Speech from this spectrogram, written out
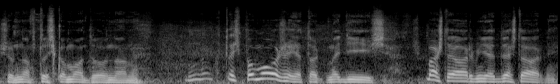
щоб нам хтось командував нами. Ну, хтось поможе, я так надіюся. Бачите, армія, де ж та армія?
